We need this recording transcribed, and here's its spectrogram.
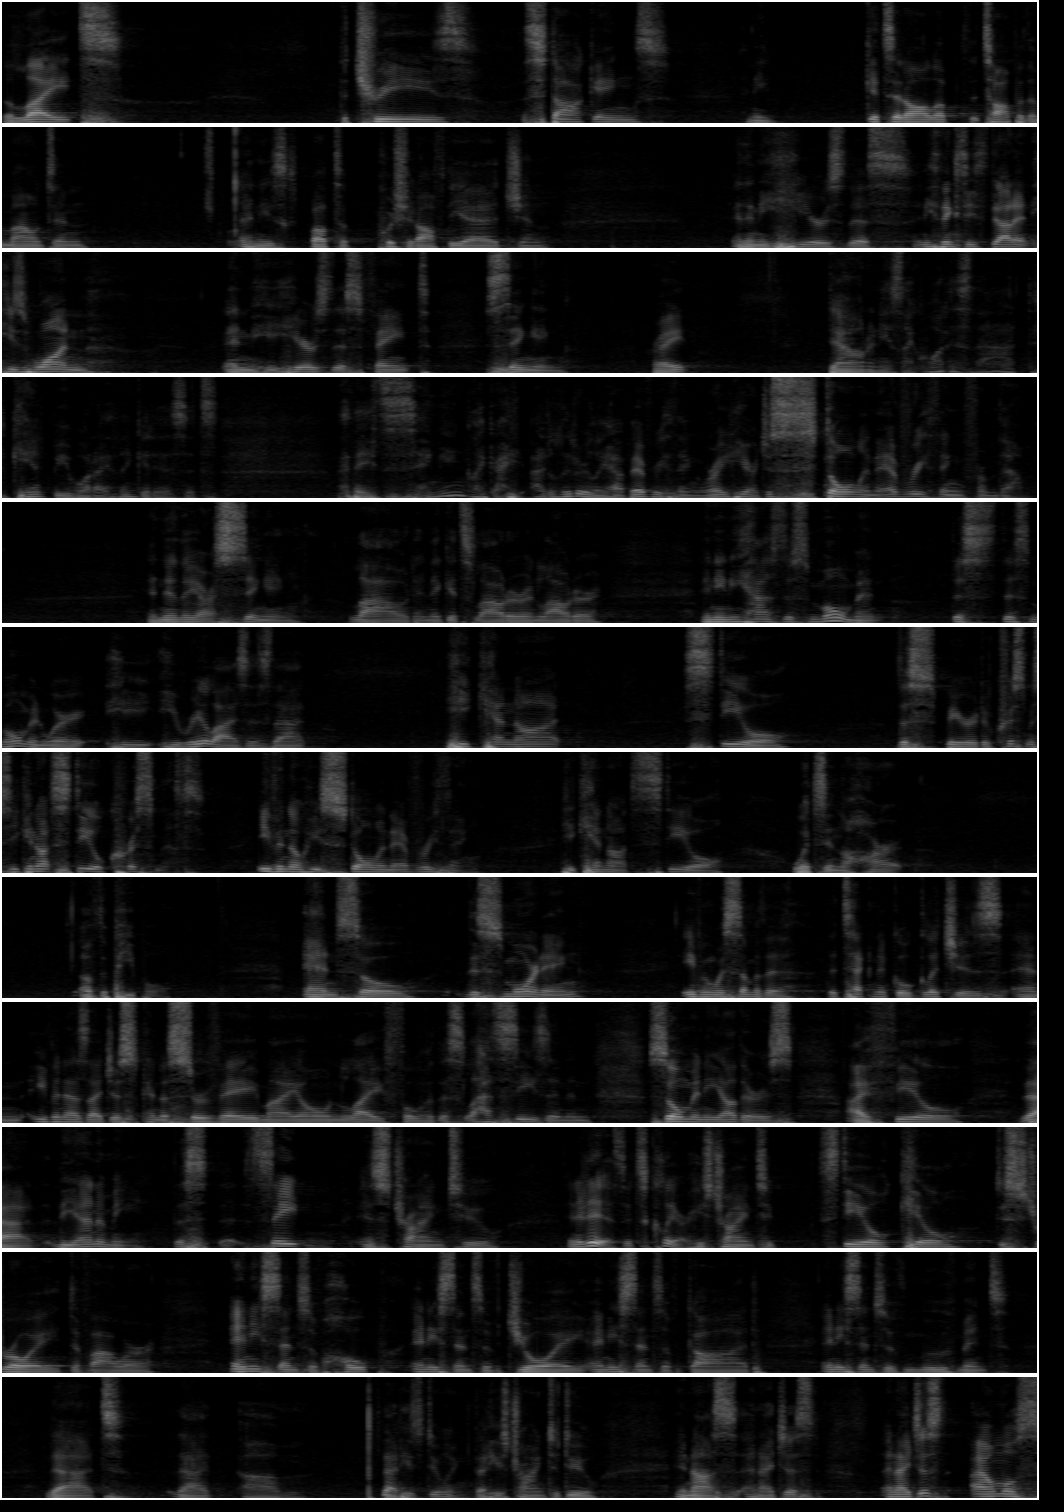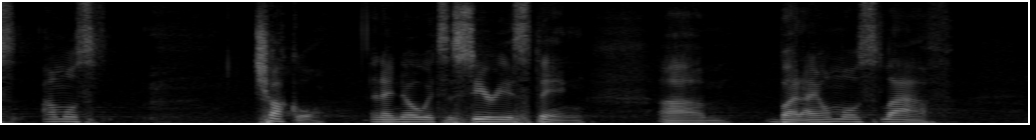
The lights, the trees, the stockings, and he gets it all up the top of the mountain and he's about to push it off the edge and and then he hears this and he thinks he's got it. He's won. And he hears this faint singing right down and he's like, What is that? It can't be what I think it is. It's are they singing? Like I, I literally have everything right here. I just stolen everything from them. And then they are singing loud and it gets louder and louder. And then he has this moment, this this moment where he, he realizes that he cannot steal the spirit of Christmas. He cannot steal Christmas, even though he's stolen everything. He cannot steal what's in the heart of the people. And so this morning, even with some of the, the technical glitches, and even as I just kind of survey my own life over this last season and so many others, I feel that the enemy, this, uh, Satan, is trying to, and it is, it's clear, he's trying to steal, kill, destroy, devour any sense of hope any sense of joy, any sense of God, any sense of movement that that um, that He's doing, that He's trying to do in us. And I just and I just I almost almost chuckle, and I know it's a serious thing, um, but I almost laugh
